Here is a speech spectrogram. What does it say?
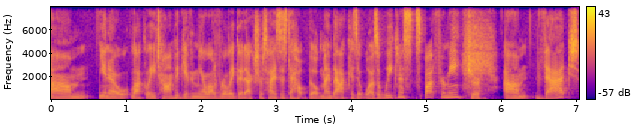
Um, you know, luckily Tom had given me a lot of really good exercises to help build my back because it was a weakness spot for me. Sure. Um, that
